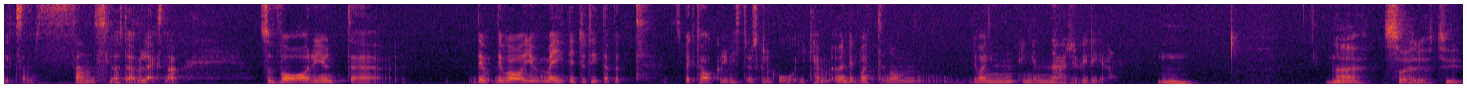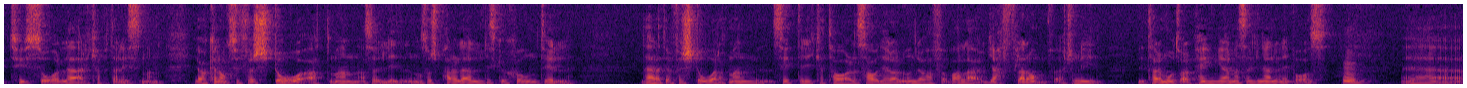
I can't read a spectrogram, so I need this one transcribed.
liksom sanslöst överlägsna. Så var det ju inte... Det, det var ju, man gick dit och tittade på ett spektakel och visste hur det skulle gå och gick hem. Men det var inte någon... Det var ingen, ingen nerv i det. Mm. Nej, så är det. Ty, ty så lär kapitalismen. Jag kan också förstå att man, alltså någon sorts parallell diskussion till det här att jag förstår att man sitter i Qatar eller Saudiarabien och undrar varför alla gafflar om eftersom ni, ni tar emot våra pengar men sen gnäller ni på oss. Mm. Eh,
